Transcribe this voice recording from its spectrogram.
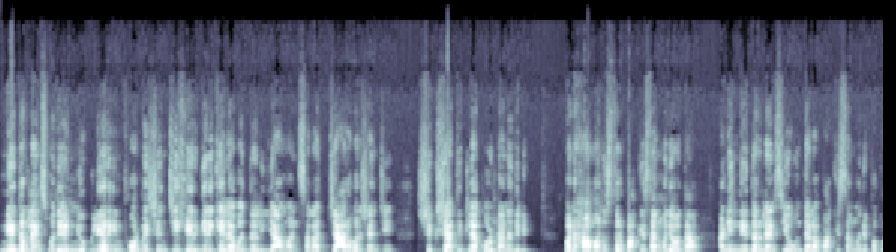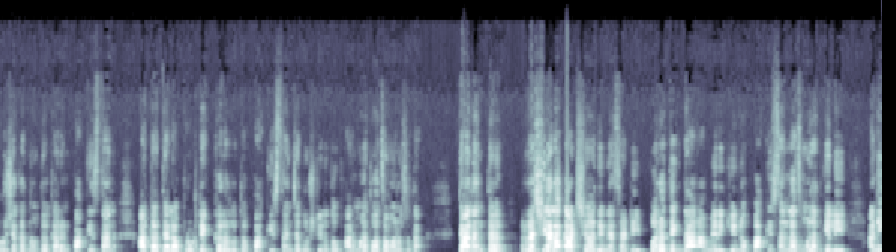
नेदरलँड्समध्ये न्यूक्लिअर इन्फॉर्मेशनची हेरगिरी केल्याबद्दल या माणसाला चार वर्षांची शिक्षा तिथल्या कोर्टानं दिली. पण हा माणूस तर पाकिस्तानमध्ये होता आणि नेदरलँड्स येऊन त्याला पाकिस्तानमध्ये पकडू शकत नव्हतं कारण पाकिस्तान आता त्याला प्रोटेक्ट करत होतं. पाकिस्तानच्या दृष्टीने तो फार महत्त्वाचा माणूस होता. त्यानंतर रशियाला काटशह देण्यासाठी परत एकदा अमेरिकेनं पाकिस्तानलाच मदत केली. आणि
